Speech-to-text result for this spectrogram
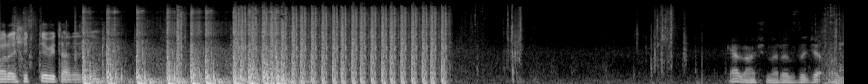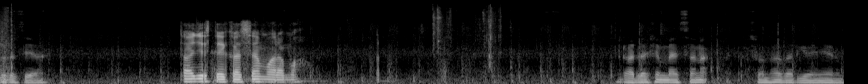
Paraşütte bir tanesi. Gel lan şunları hızlıca alırız ya. Sadece SKS'm var ama. Kardeşim ben sana sonuna kadar güveniyorum.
